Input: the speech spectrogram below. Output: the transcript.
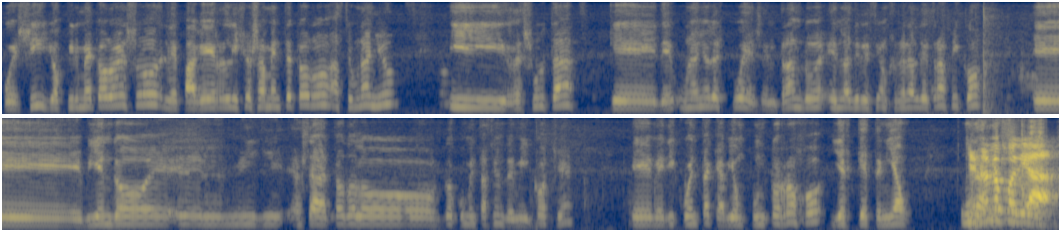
pues sí, yo firmé todo eso, le pagué religiosamente todo hace un año y resulta que de un año después, entrando en la Dirección General de Tráfico, eh, viendo el, mi, o sea, toda la documentación de mi coche, eh, me di cuenta que había un punto rojo y es que tenía que no lo podía,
